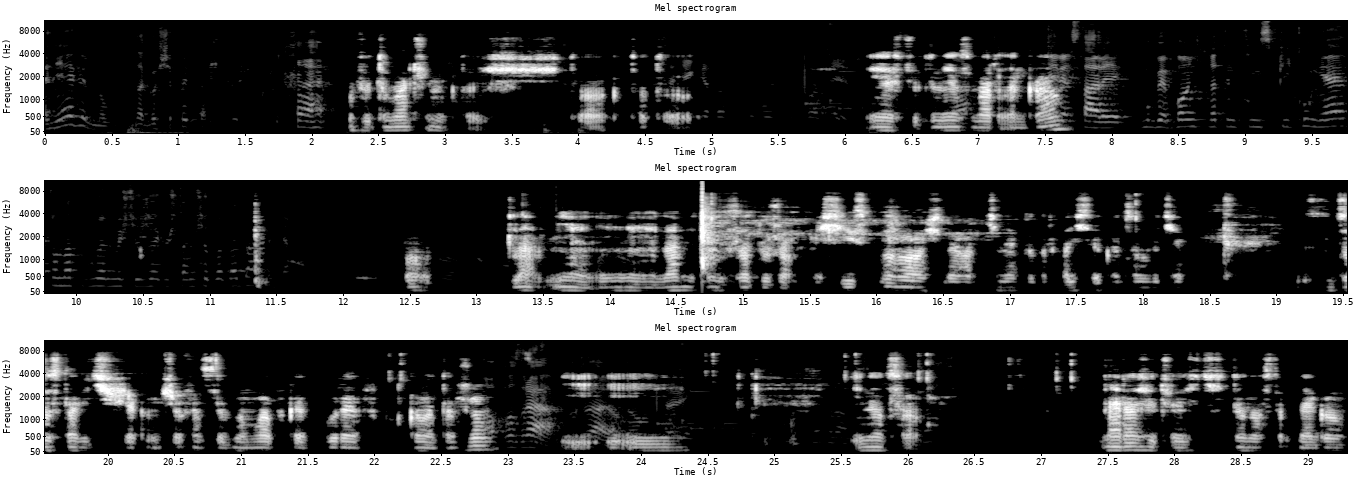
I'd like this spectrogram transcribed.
Ja nie wiem, no tego się pytam. Wytłumaczy mi ktoś to, kto to jest, czy to nie jest Marlenka? Nie wiem, stary, mówię, bądź na tym TeamSpeaku, nie? To na pewno myślę, że jakoś tam się dogadamy, nie? Bo dla mnie, nie, nie, nie, dla mnie to jest za dużo. Jeśli spodobał się ten odcinek, to trwaliście do końca, możecie zostawić jakąś ofensywną łapkę w górę w komentarzu. No, pozdrawiam. I, pozdrawiam. i, i, i no co? Na razie cześć, do następnego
